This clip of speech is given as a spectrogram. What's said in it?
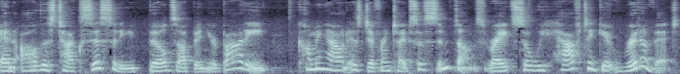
And all this toxicity builds up in your body, coming out as different types of symptoms, right? So we have to get rid of it.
